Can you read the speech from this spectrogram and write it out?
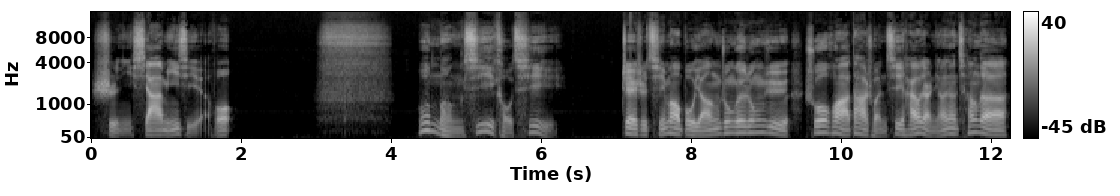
是你虾米姐夫。我猛吸一口气，这是其貌不扬、中规中矩、说话大喘气，还有点娘娘腔的。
